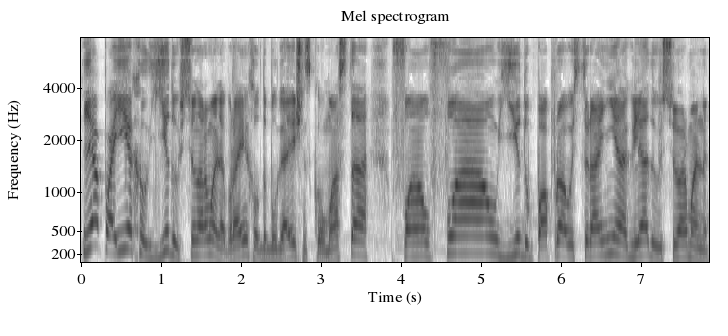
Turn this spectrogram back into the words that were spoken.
я поехал, еду, все нормально, проехал до Благовещенского моста, фау-фау, еду по правой стороне, оглядываюсь, все нормально.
